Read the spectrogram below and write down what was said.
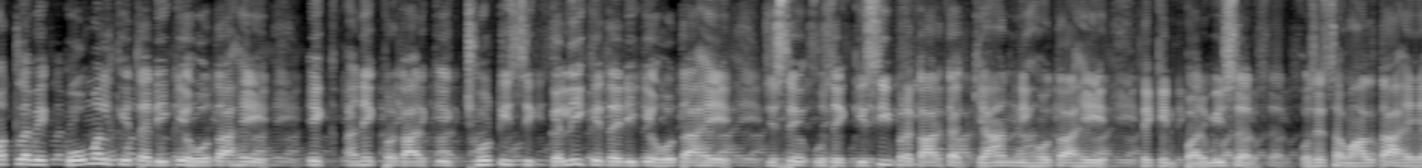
मतलब एक कोमल के तरीके होता है, एक अनेक प्रकार की एक छोटी सी कली के तरीके होता है, जिसे उसे किसी प्रकार का ज्ञान नहीं होता है, लेकिन परमेश्वर उसे संभालता है।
